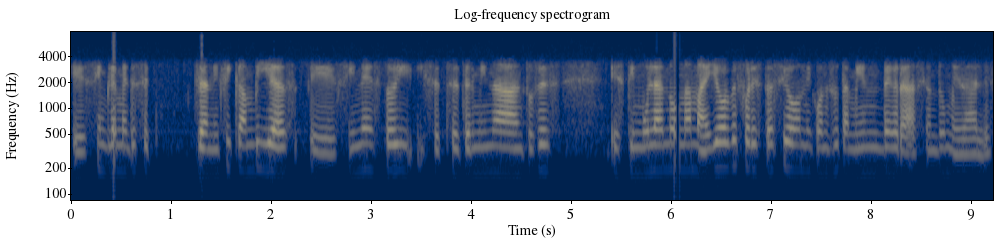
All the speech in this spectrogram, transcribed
eh, simplemente se planifican vías eh, sin esto y, y se, se termina entonces estimulando una mayor deforestación y con eso también degradación de humedales.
